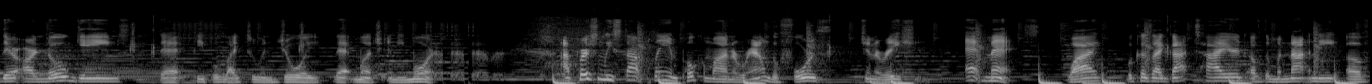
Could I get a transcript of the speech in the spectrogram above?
there are no games that people like to enjoy that much anymore. I personally stopped playing Pokemon around the fourth generation at max. Why? Because I got tired of the monotony of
